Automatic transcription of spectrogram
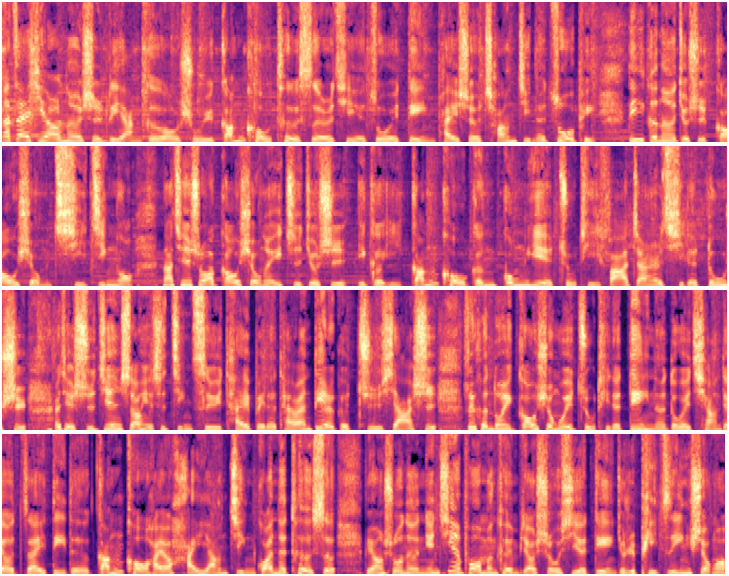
那再介绍呢是两个哦，属于港口特色，而且作为电影拍摄场景的作品。第一个呢就是高雄旗津哦。那其实说到高雄呢，一直就是一个以港口跟工业主题发展而起的都市，而且时间上也是仅次于台北的台湾第二个直辖市。所以很多以高雄为主题的电影呢，都会强调在地的港口还有海洋景观的特色。比方说呢，年轻的朋友们可能比较熟悉的电影就是《痞子英雄》哦，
